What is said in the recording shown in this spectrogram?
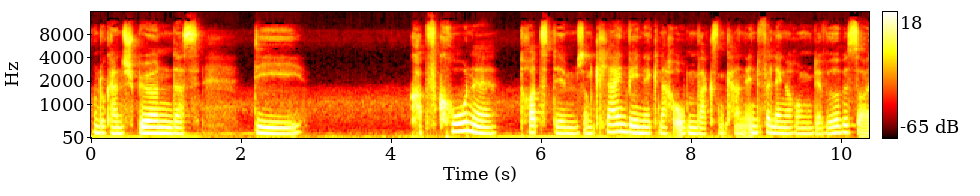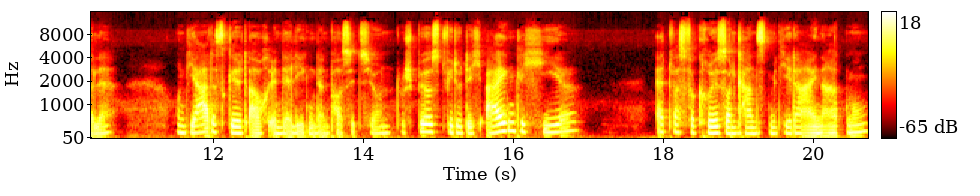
Und du kannst spüren, dass die Kopfkrone trotzdem so ein klein wenig nach oben wachsen kann in Verlängerung der Wirbelsäule und ja, das gilt auch in der liegenden Position. Du spürst, wie du dich eigentlich hier etwas vergrößern kannst mit jeder Einatmung.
